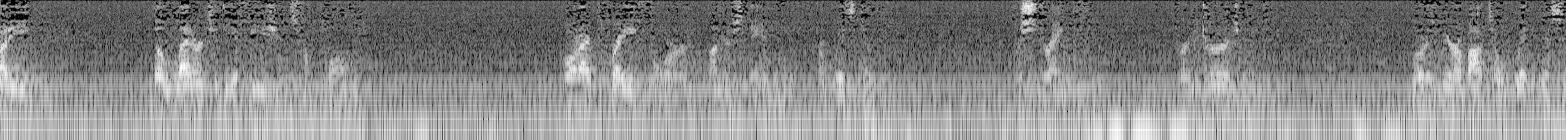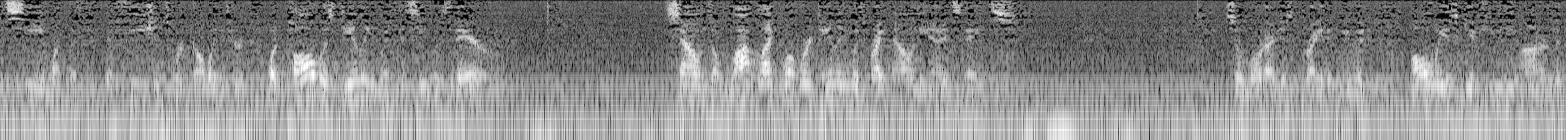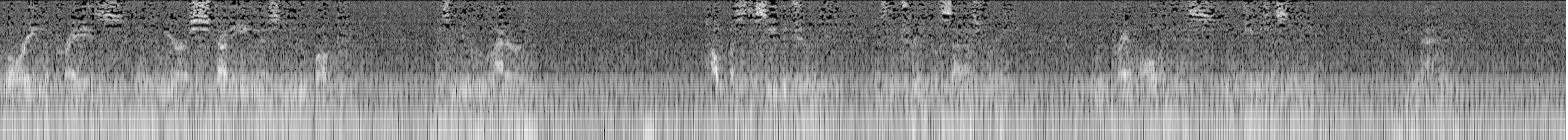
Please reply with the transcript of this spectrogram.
study the letter to the Ephesians from Paul. Lord, I pray for understanding, for wisdom, for strength, for encouragement. Lord, as we are about to witness and see what the Ephesians were going through, what Paul was dealing with as he was there, sounds a lot like what we're dealing with right now in the United States. So, Lord, I just pray that we would always give you the honor, the glory, and the praise as we are studying this new book, this new letter. Help us to see the truth, because the truth will set us free. We pray all of this in Jesus' name. Amen.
